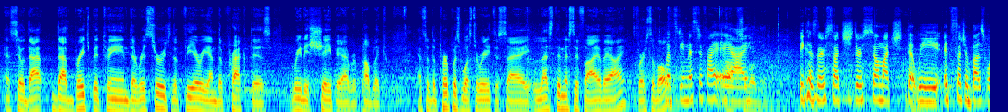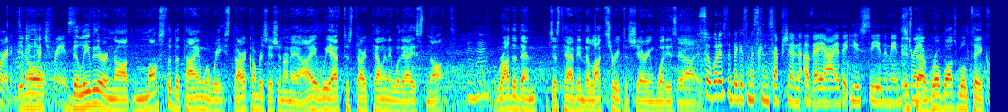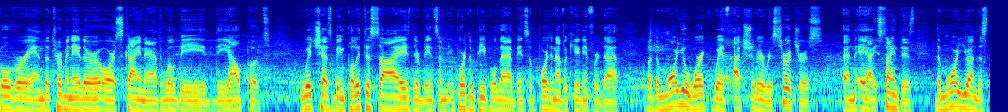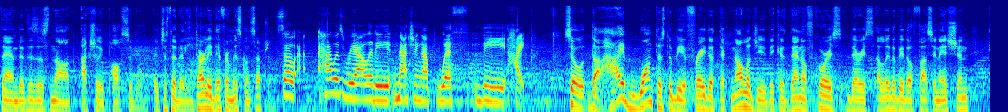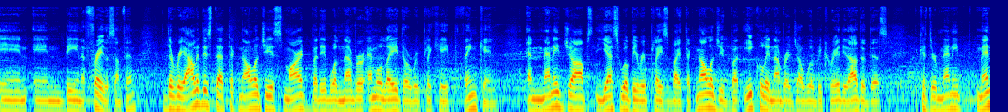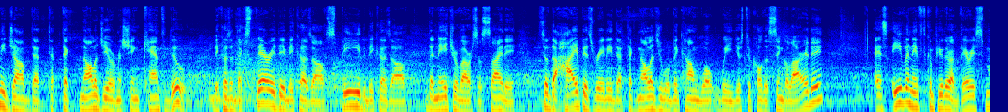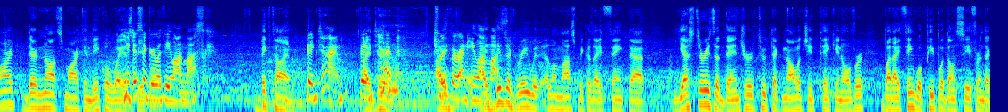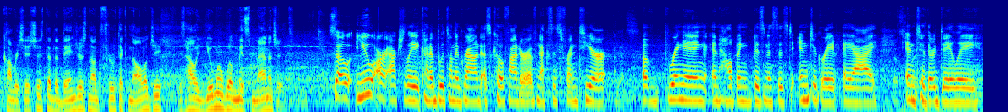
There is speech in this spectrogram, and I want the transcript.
And so that, that bridge between the research, the theory, and the practice really shaped AI Republic. And so the purpose was to really to say, let's demystify AI, first of all. Let's demystify AI. Absolutely because there's such there's so much that we it's such a buzzword it's you such know, a catchphrase believe it or not most of the time when we start a conversation on ai we have to start telling it what ai is not mm-hmm. rather than just having the luxury to sharing what is ai so what is the biggest misconception of ai that you see in the mainstream is that robots will take over and the terminator or skynet will be the output which has been politicized there have been some important people that have been supporting advocating for that but the more you work with actually researchers and AI scientists, the more you understand that this is not actually possible. It's just an entirely different misconception. So, how is reality matching up with the hype? So, the hype wants us to be afraid of technology because then, of course, there is a little bit of fascination in, in being afraid of something. The reality is that technology is smart, but it will never emulate or replicate thinking. And many jobs, yes, will be replaced by technology, but equally number of jobs will be created out of this because there are many, many jobs that t- technology or machine can't do because of dexterity, because of speed, because of the nature of our society. So the hype is really that technology will become what we used to call the singularity. As even if computers are very smart, they're not smart in the equal way. You disagree people. with Elon Musk? Big time. Big time. Big I time. Do. truther I, on Elon I Musk. I disagree with Elon Musk because I think that yes, there is a danger to technology taking over, but I think what people don't see from that conversation is that the danger is not through technology, is how human will mismanage it. So you are actually kind of boots on the ground as co-founder of Nexus Frontier, yes. of bringing and helping businesses to integrate AI That's into right. their daily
